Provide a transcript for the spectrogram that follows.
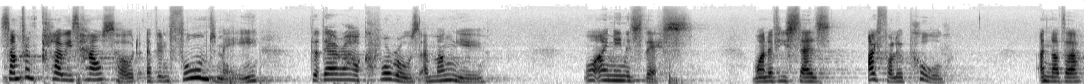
some from Chloe's household have informed me that there are quarrels among you. What I mean is this one of you says, I follow Paul. Another,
